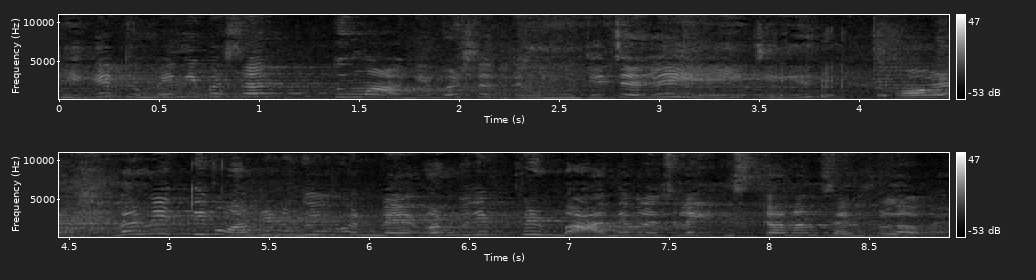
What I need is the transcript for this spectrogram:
ठीक है? तुम्हें नहीं पसंद तुम आगे बढ़ सकते हो। मुझे चले यही चीज़। और मैं मैं इतनी कॉन्फिडेंट हो गई खुद में। और मुझे फिर बाद में पता चला इसका नाम सेल्फ लव है।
